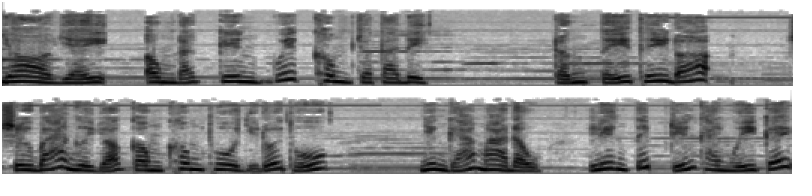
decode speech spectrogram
Do vậy, ông đã kiên quyết không cho ta đi. Trận tỷ thí đó sư bá người võ công không thua gì đối thủ. Nhưng gã ma đầu liên tiếp triển khai ngụy kế,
